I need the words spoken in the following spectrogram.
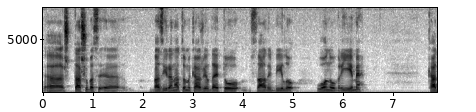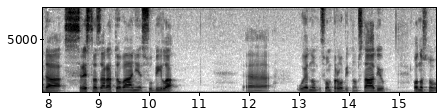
E, ta šuba se e, bazira na tome, kaže da je to stvari bilo u ono vrijeme kada sredstva za ratovanje su bila u jednom svom prvobitnom stadiju, odnosno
